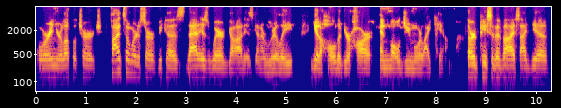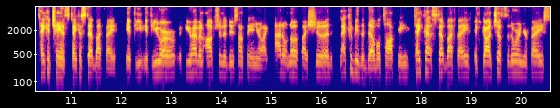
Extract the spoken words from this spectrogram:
or in your local church, find somewhere to serve because that is where God is going to really get a hold of your heart and mold you more like Him third piece of advice I'd give take a chance, take a step by faith. If you if you are if you have an option to do something and you're like, I don't know if I should, that could be the devil talking. Take that step by faith. If God shuts the door in your face,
